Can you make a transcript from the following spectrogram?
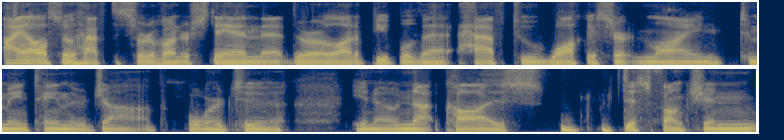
I also have to sort of understand that there are a lot of people that have to walk a certain line to maintain their job or to, you know, not cause dysfunction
